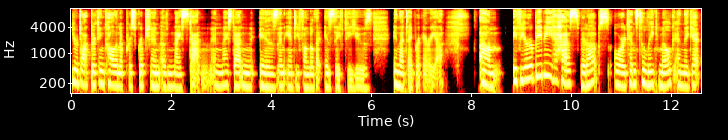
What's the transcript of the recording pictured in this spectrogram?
your doctor can call in a prescription of nystatin. And nystatin is an antifungal that is safe to use in that diaper area. Um, if your baby has spit ups or tends to leak milk and they get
